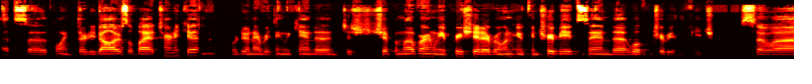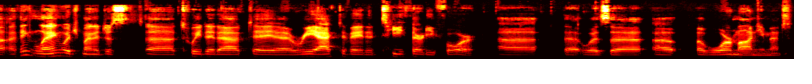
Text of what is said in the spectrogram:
that's uh, the point. Thirty dollars will buy a tourniquet. You know, we're doing everything we can to to ship them over, and we appreciate everyone who contributes and uh, will contribute in the future. So uh, I think Language might have just uh, tweeted out a, a reactivated T thirty four uh, that was a, a, a war monument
